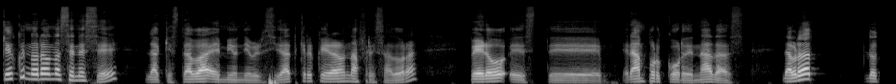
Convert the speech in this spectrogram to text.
creo que no era una CNC la que estaba en mi universidad, creo que era una fresadora, pero este, eran por coordenadas. La verdad, lo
